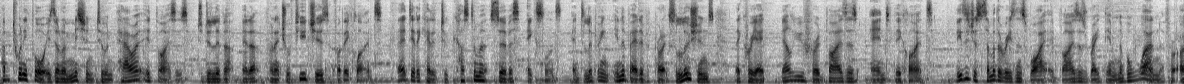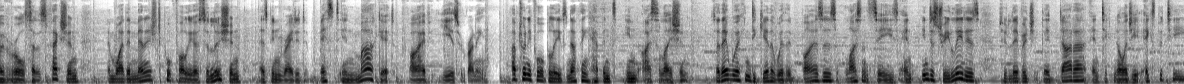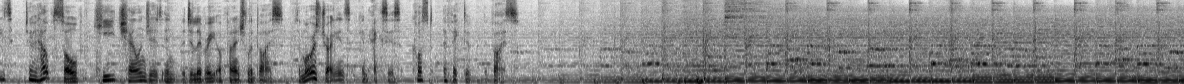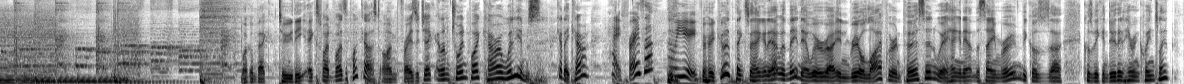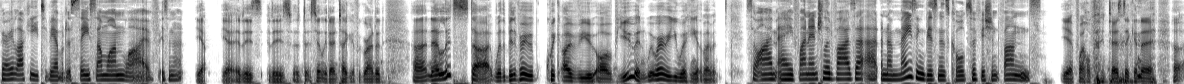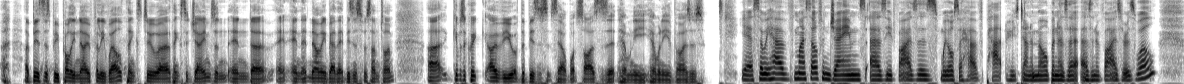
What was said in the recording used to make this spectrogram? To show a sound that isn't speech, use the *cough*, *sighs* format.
Hub24 is on a mission to empower advisors to deliver better financial futures for their clients. They are dedicated to customer service excellence and delivering innovative product solutions that create value for advisors and their clients. These are just some of the reasons why advisors rate them number one for overall satisfaction and why their managed portfolio solution has been rated best in market five years running. Hub24 believes nothing happens in isolation. So they're working together with advisors, licensees, and industry leaders to leverage their data and technology expertise to help solve key challenges in the delivery of financial advice so more Australians can access cost effective advice. Welcome back to the XY Adviser podcast. I'm Fraser Jack and I'm joined by Cara Williams. G'day, Cara. Hey, Fraser. How are you? *laughs* Very good. Thanks for hanging out with me. Now we're uh, in real life. We're in person. We're hanging out in the same room because because uh, we can do that here in Queensland. Very lucky to be able to see someone live, isn't it? Yeah, yeah, it is. It is. certainly don't take it for granted. Uh, now let's start with a bit of a very quick overview of you and where are you working at the moment? So I'm a financial advisor at an amazing business called Sufficient Funds. Yeah, well, *laughs* fantastic, and uh, a business we probably know fairly well, thanks to uh, thanks to James and and, uh, and knowing about that business for some time. Uh, give us a quick overview of the business itself. What size is it? How many how many advisors? Yeah, so we have myself and James as the advisors. We also have Pat, who's down in Melbourne, as, a, as an advisor as well.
